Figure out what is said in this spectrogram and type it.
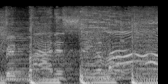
Everybody sing along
